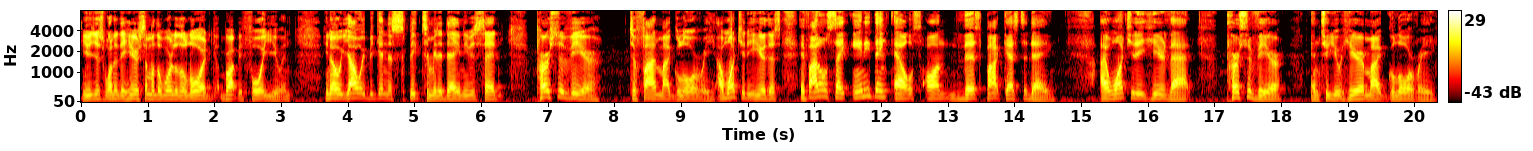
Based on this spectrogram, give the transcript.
you just wanted to hear some of the word of the Lord brought before you. And you know, Yahweh began to speak to me today, and He said, "Persevere." To find my glory. I want you to hear this. If I don't say anything else on this podcast today, I want you to hear that. Persevere until you hear my glory.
